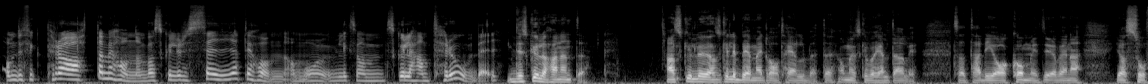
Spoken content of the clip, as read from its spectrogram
om du fick prata med honom, vad skulle du säga till honom? Och liksom, skulle han tro dig? Det skulle han inte. Han skulle, han skulle be mig dra åt helvete om jag ska vara helt ärlig. Så att hade jag kommit, jag menar, jag såg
